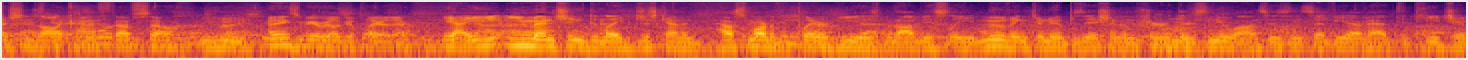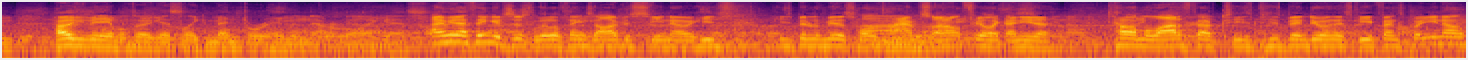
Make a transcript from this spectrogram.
questions, all that kind of stuff. So Mm-hmm. I think he's gonna be a real good player there. Yeah, you, you mentioned like just kind of how smart of a player he is, but obviously moving to a new position, I'm sure there's nuances and stuff you have had to teach him. How have you been able to, I guess, like mentor him in that role? I guess. I mean, I think it's just little things. Obviously, you know, he's he's been with me this whole time, so I don't feel like I need to tell him a lot of stuff because he's, he's been doing this defense. But you know,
